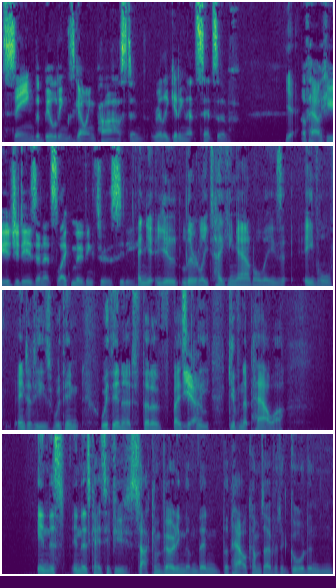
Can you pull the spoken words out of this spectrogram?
seeing the buildings going past, and really getting that sense of Yeah. of how huge it is, and it's like moving through the city. and you, you're literally taking out all these evil entities within within it that have basically Yeah. given it power. In this in this case, if you start converting them, then the power comes over to good, and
